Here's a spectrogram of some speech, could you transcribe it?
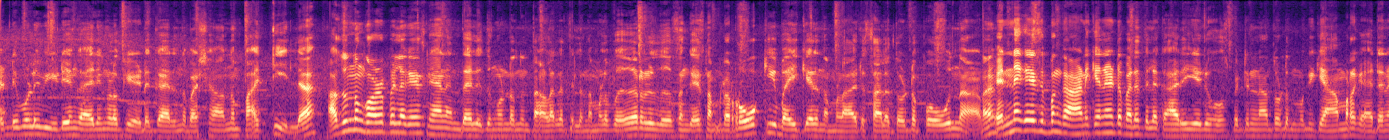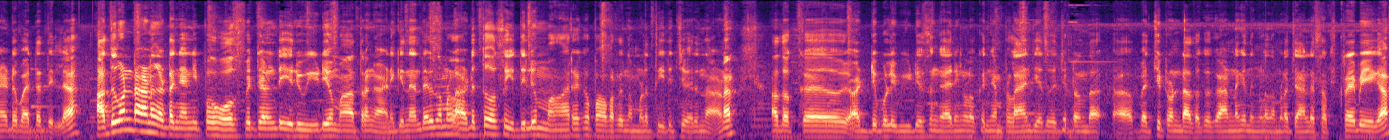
അടിപൊളി വീഡിയോയും കാര്യങ്ങളൊക്കെ എടുക്കാമായിരുന്നു പക്ഷെ അതൊന്നും പറ്റിയില്ല. അതൊന്നും കുഴപ്പമില്ല കേസ് ഞാൻ എന്തായാലും ഇതും കൊണ്ടൊന്നും തളരത്തില്ല. നമ്മൾ വേറൊരു ദിവസം കേസ് നമ്മുടെ റോക്കി ബൈക്കിൽ നമ്മൾ ആ ഒരു സ്ഥലത്തോട്ട് പോകുന്നതാണ്. എന്നെ കേസ് ഇപ്പം കാണിക്കാനായിട്ട് പറ്റത്തില്ല. കാര്യം ഈ ഒരു ഹോസ്പിറ്റലിനകത്തോട്ട് നമുക്ക് ക്യാമറ കയറ്റാനായിട്ട് പറ്റത്തില്ല. അതുകൊണ്ടാണ് കേട്ടോ ഞാനിപ്പോൾ ഹോസ്പിറ്റലിന്റെ ഈ ഒരു വീഡിയോ മാത്രം കാണിക്കുന്നത്. എന്തായാലും നമ്മൾ അടുത്ത ദിവസം ഇതിലും മാരക പവർ നമ്മൾ തിരിച്ചു വരുന്നതാണ്. അതൊക്കെ അടിപൊളി വീഡിയോസും കാര്യങ്ങളൊക്കെ ഞാൻ പ്ലാൻ ചെയ്ത് വെച്ചിട്ടുണ്ട് വെച്ചിട്ടുണ്ട്. അതൊക്കെ കാണണമെങ്കിൽ നിങ്ങൾ നമ്മുടെ ചാനൽ സബ്സ്ക്രൈബ് ചെയ്യുക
